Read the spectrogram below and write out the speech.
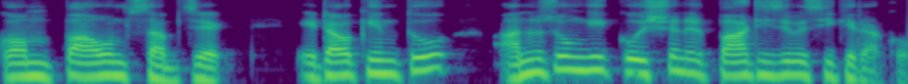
Compound subject. এটাও কিন্তু আনুষঙ্গিক কোয়েশ্চেনের পার্ট হিসেবে শিখে রাখো।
